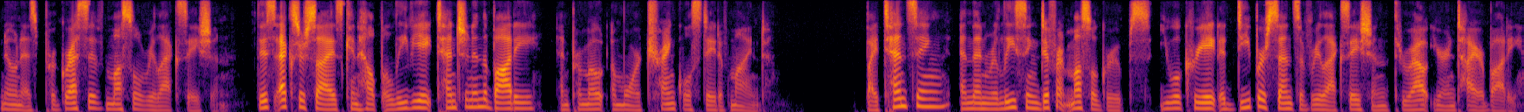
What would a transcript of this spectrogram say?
known as progressive muscle relaxation. This exercise can help alleviate tension in the body and promote a more tranquil state of mind. By tensing and then releasing different muscle groups, you will create a deeper sense of relaxation throughout your entire body.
